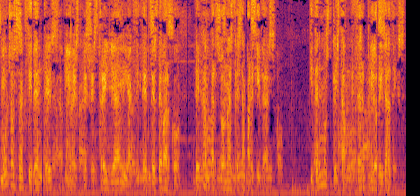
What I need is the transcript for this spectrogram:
Muchos accidentes, aviones que se estrellan y accidentes de barco, dejan personas desaparecidas. Y tenemos que establecer prioridades.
